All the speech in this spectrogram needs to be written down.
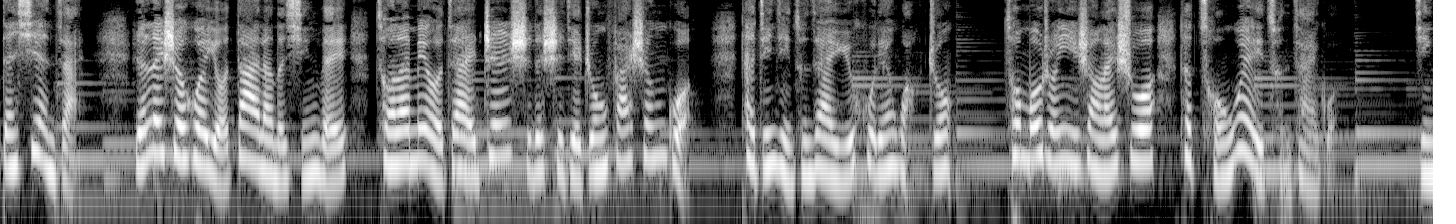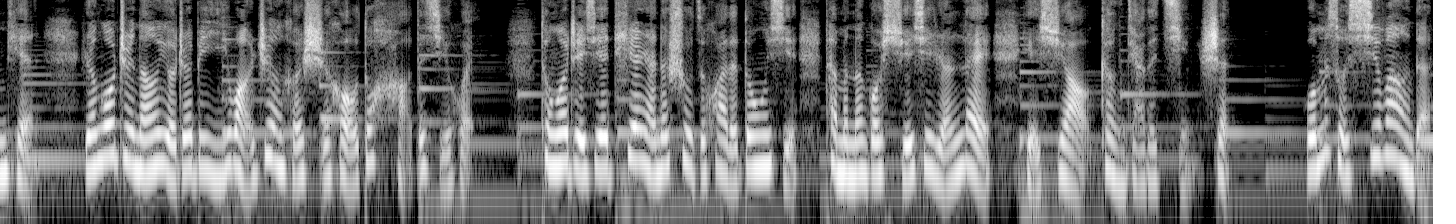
但现在，人类社会有大量的行为从来没有在真实的世界中发生过，它仅仅存在于互联网中。从某种意义上来说，它从未存在过。今天，人工智能有着比以往任何时候都好的机会。通过这些天然的数字化的东西，他们能够学习人类，也需要更加的谨慎。我们所希望的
